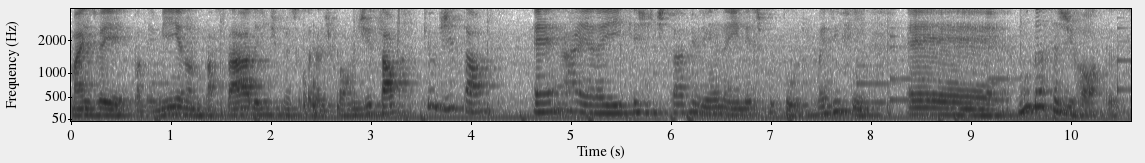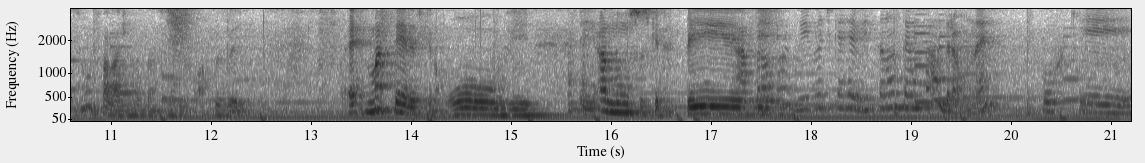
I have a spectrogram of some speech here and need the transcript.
mas veio pandemia no ano passado, a gente começou a fazer ela de forma digital, porque o digital é a era aí que a gente está vivendo aí nesse futuro. Mas enfim, é, mudanças de rotas, vamos falar de mudanças de rotas aí. É, matérias que não houve, anúncios que não teve. A prova viva de que a revista não tem um padrão, né? Porque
